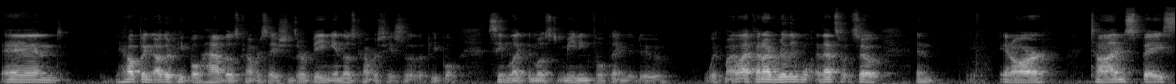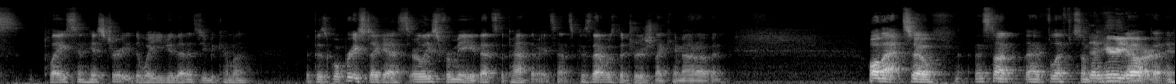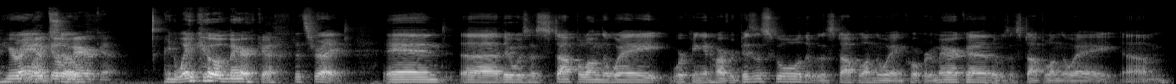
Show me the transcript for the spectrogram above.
And helping other people have those conversations or being in those conversations with other people seemed like the most meaningful thing to do with my life. And I really wa- and that's what so in in our time, space, place and history, the way you do that is you become a the physical priest, I guess, or at least for me, that's the path that made sense because that was the tradition I came out of and all that. So that's not I've left some And here you out, are. but and here I in am. Waco, so America. in Waco, America. That's right. And uh, there was a stop along the way working at Harvard Business School. There was a stop along the way in corporate America. There was a stop along the way um,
